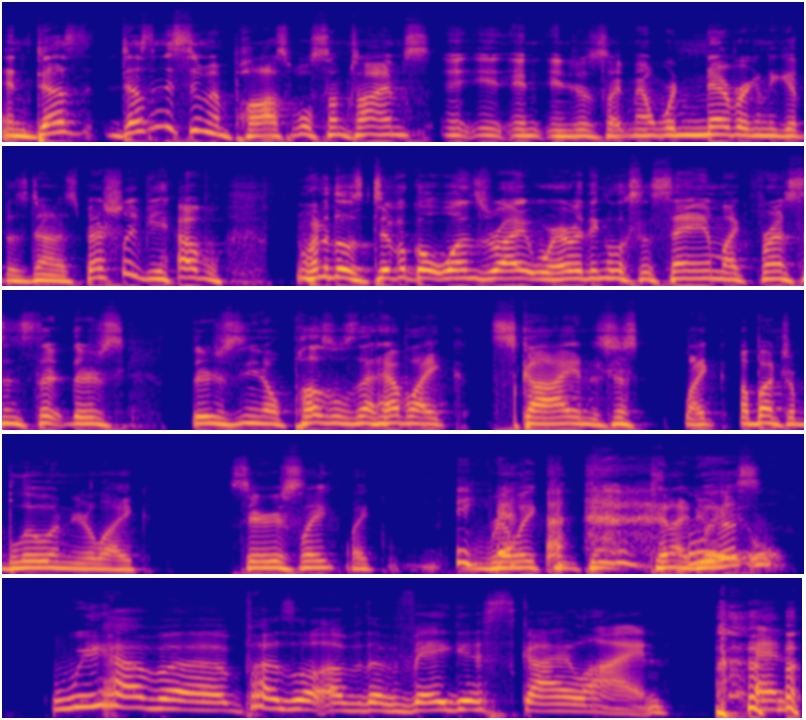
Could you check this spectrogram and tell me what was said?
And does doesn't it seem impossible sometimes? And just like, man, we're never going to get this done, especially if you have one of those difficult ones, right, where everything looks the same. Like for instance, there's there's you know puzzles that have like sky and it's just like a bunch of blue, and you're like, seriously, like really, can, can, can I do this? We have a puzzle of the Vegas skyline and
